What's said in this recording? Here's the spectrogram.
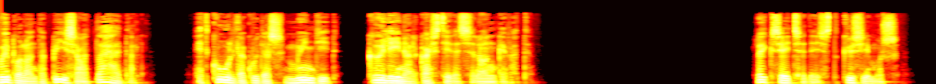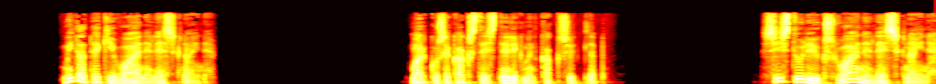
võib-olla on ta piisavalt lähedal et kuulda, kuidas mündid kõlinal kastidesse langevad. lõik seitseteist, küsimus. mida tegi vaene lesknaine? Markuse kaksteist nelikümmend kaks ütleb. siis tuli üks vaene lesknaine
